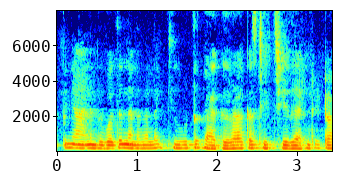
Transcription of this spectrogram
അപ്പോൾ ഞാൻ ഇതുപോലത്തെ നല്ല നല്ല ക്യൂട്ട് ബാഗുകളൊക്കെ സ്റ്റിച്ച് ചെയ്ത് തരുന്നുണ്ട് കേട്ടോ.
